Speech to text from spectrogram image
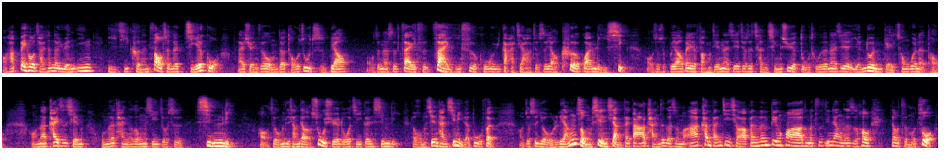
哦，它背后产生的原因以及可能造成的结果，来选择我们的投注指标。我真的是再一次、再一次呼吁大家，就是要客观理性。哦，就是不要被坊间那些就是逞情绪的赌徒的那些言论给冲昏了头。哦，那开之前我们要谈的东西就是心理。好，所以我们一直强调数学逻辑跟心理。那我们先谈心理的部分。哦，就是有两种现象，在大家谈这个什么啊看盘技巧啊、盘分变化啊、什么资金量的时候要怎么做？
